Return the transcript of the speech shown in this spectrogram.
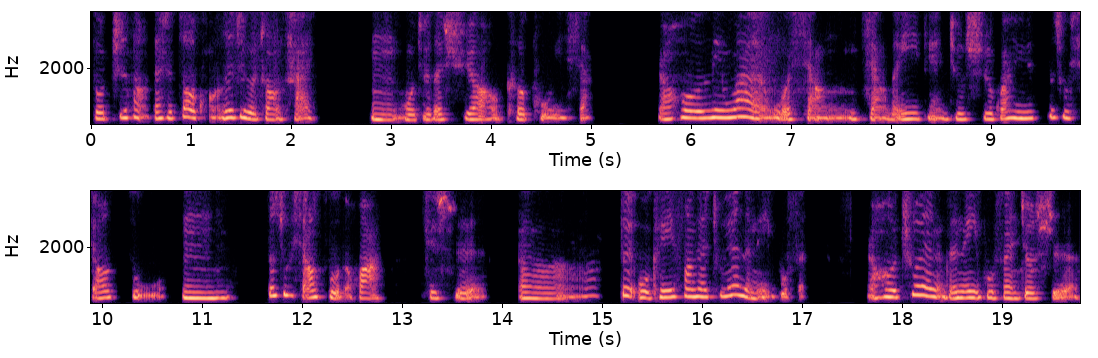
都知道。但是躁狂的这个状态，嗯，我觉得需要科普一下。然后另外我想讲的一点就是关于自助小组。嗯，自助小组的话，其实，嗯，对我可以放在住院的那一部分。然后住院的那一部分就是。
